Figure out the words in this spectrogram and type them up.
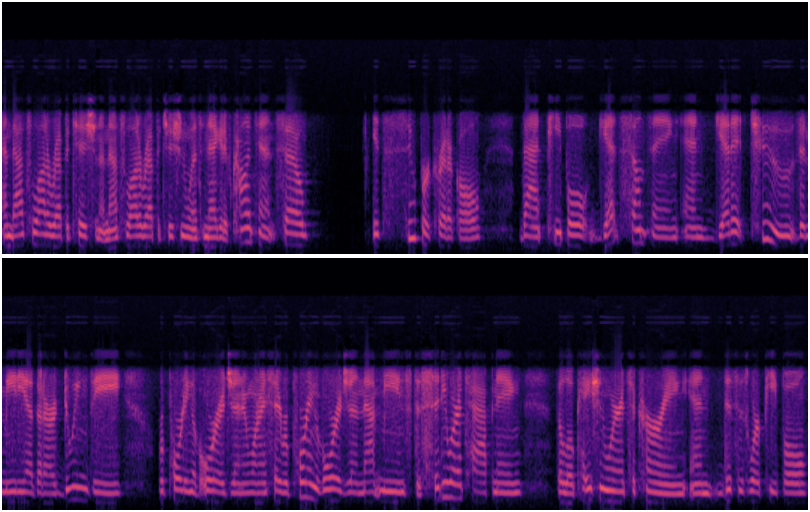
and that's a lot of repetition and that's a lot of repetition with negative content so it's super critical that people get something and get it to the media that are doing the reporting of origin. And when I say reporting of origin, that means the city where it's happening, the location where it's occurring, and this is where people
